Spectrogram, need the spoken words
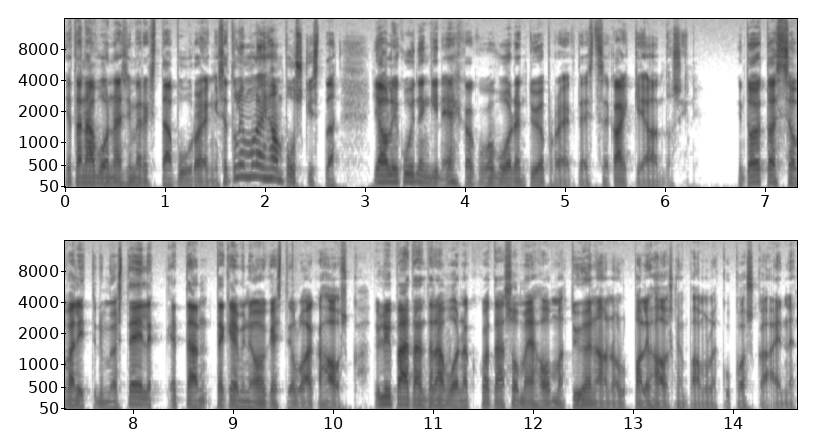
Ja tänä vuonna esimerkiksi tämä puurojengi, se tuli mulle ihan puskista ja oli kuitenkin ehkä koko vuoden työprojekteista se kaikki antoisin. Niin toivottavasti se on välittynyt myös teille, että tämän tekeminen on oikeasti ollut aika hauskaa. Ylipäätään tänä vuonna koko tämä some-homma työnä on ollut paljon hauskempaa mulle kuin koskaan ennen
